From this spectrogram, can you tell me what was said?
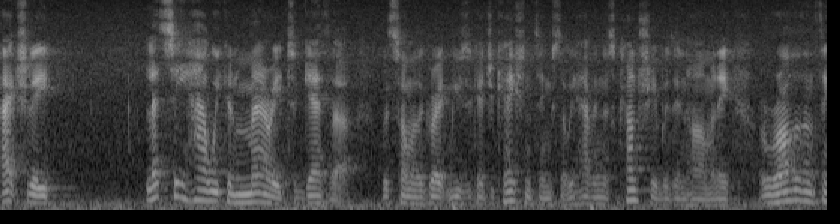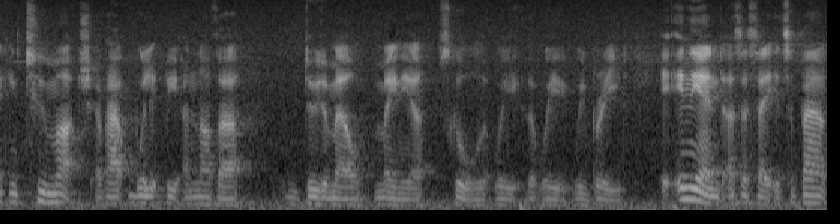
actually, let's see how we can marry together with some of the great music education things that we have in this country with In Harmony, rather than thinking too much about will it be another Dudamel mania school that we that we, we breed. In the end, as I say, it's about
